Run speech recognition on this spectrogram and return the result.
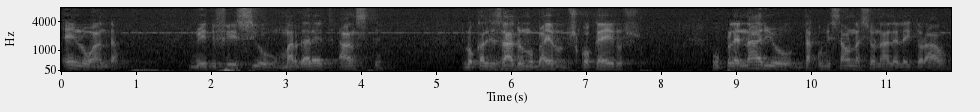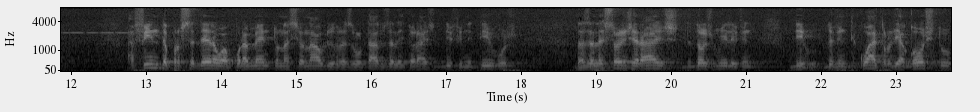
em Luanda no edifício Margaret Anst, localizado no bairro dos Coqueiros, o plenário da Comissão Nacional Eleitoral, a fim de proceder ao apuramento nacional dos resultados eleitorais definitivos das eleições gerais de 2020, digo, de 24 de agosto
